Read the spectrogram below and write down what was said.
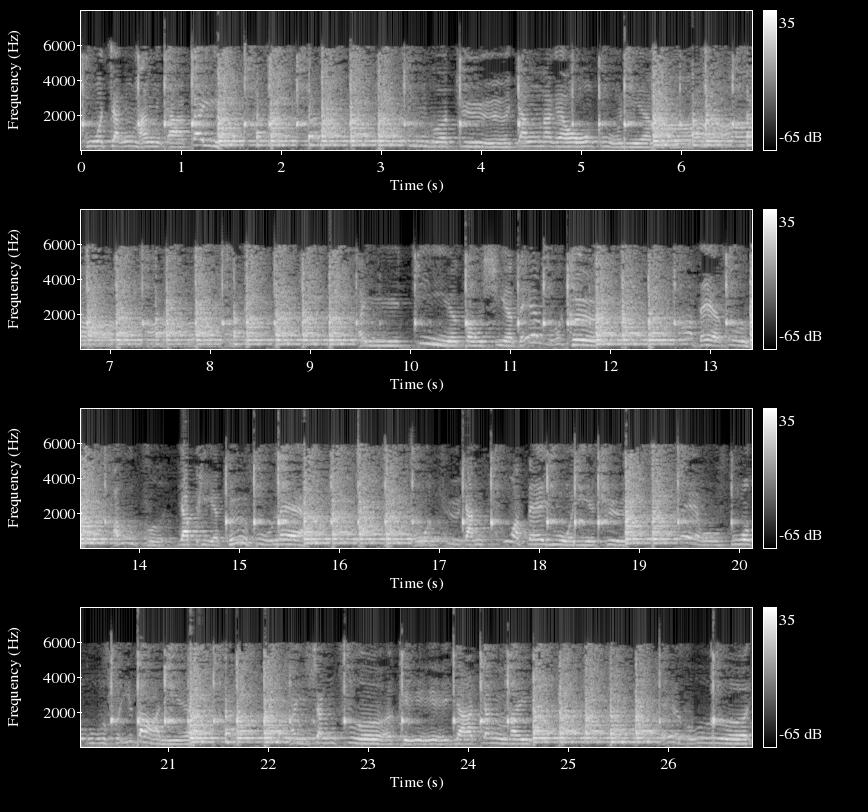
过江南呀，该今日举养那个好姑娘哎，见着现在是看，但是儿子一片口福来，我居然错得愿意去，再无佛过谁大年，还想吃给呀将来，还是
